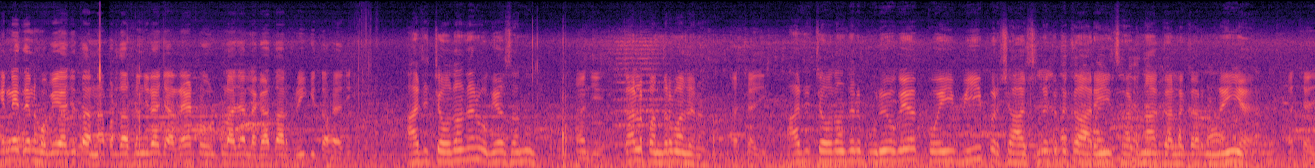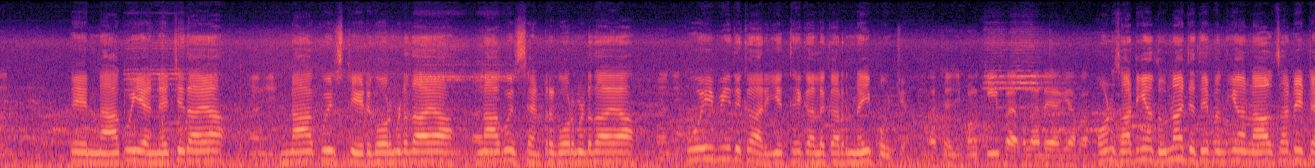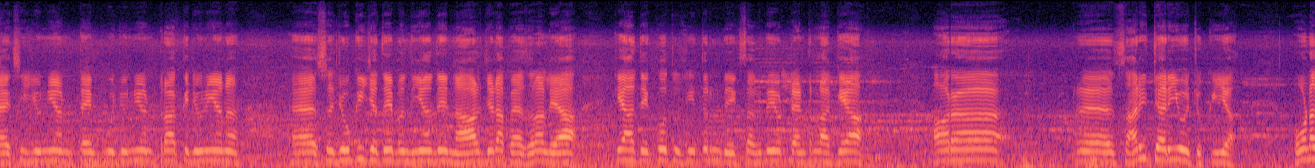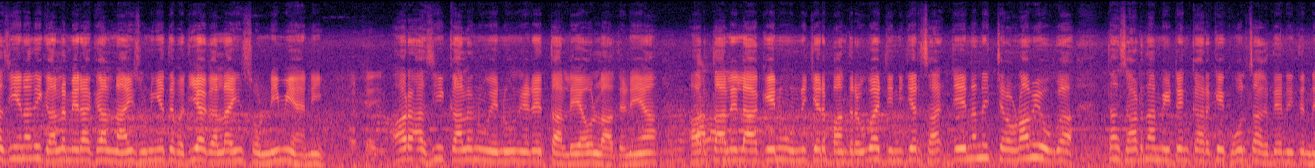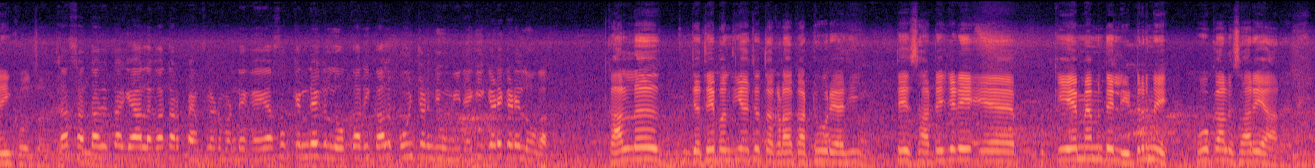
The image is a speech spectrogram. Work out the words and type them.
ਕਿੰਨੇ ਦਿਨ ਹੋ ਗਏ ਅੱਜ ਧਰਨਾ ਪ੍ਰਦਰਸ਼ਨ ਜਿਹੜਾ ਚੱਲ ਰਿਹਾ ਟੋਲ ਪਲਾਜ਼ਾ ਲਗਾਤਾਰ ਫ੍ਰੀ ਕੀਤਾ ਹੋਇਆ ਜੀ? ਅੱਜ 14 ਦਿਨ ਹੋ ਗਿਆ ਸਾਨੂੰ। ਹਾਂਜੀ। ਕੱਲ 15ਵਾਂ ਦਿਨ ਅੱਛਾ ਜੀ। ਅੱਜ 14 ਦਿਨ ਪੂਰੇ ਹੋ ਗਏ। ਕੋਈ ਵੀ ਪ੍ਰਸ਼ਾਸਨਿਕ ਅਧਿਕਾਰੀ ਸਾਡੇ ਨਾਲ ਗੱਲ ਕਰਨ ਨਹੀਂ ਹੈ ਅੱਛਾ ਜੀ। ਤੇ ਨਾ ਕੋਈ ਐਨਐਚਏ ਦਾ ਆ ਹਾਂਜੀ। ਨਾ ਕੋਈ ਸਟੇਟ ਗਵਰਨਮੈਂਟ ਦਾ ਆ ਨਾ ਕੋਈ ਸੈਂਟਰ ਗਵਰਨਮੈਂਟ ਦਾ ਆ ਹਾਂਜੀ। ਕੋਈ ਵੀ ਅਧਿਕਾਰੀ ਇੱਥੇ ਗੱਲ ਕਰਨ ਨਹੀਂ ਪਹੁੰਚਿਆ। ਅੱਛਾ ਜੀ ਹੁਣ ਕੀ ਫੈਸਲਾ ਲਿਆ ਗਿਆ ਵਾ? ਹੁਣ ਸਾਡੀਆਂ ਦੋਨਾਂ ਜਥੇਬੰਦੀਆਂ ਨਾਲ ਸਾਡੇ taxi union tempo union truck union ਸਹਿਯੋਗੀ ਜਥੇਬੰਦੀਆਂ ਦੇ ਨਾਲ ਜਿਹੜਾ ਫੈਸਲਾ ਲਿਆ ਕਿ ਆ ਦੇਖੋ ਤੁਸੀਂ ਇੱਧਰ ਨੂੰ ਦੇਖ ਸਕਦੇ ਹੋ ਟੈਂਟ ਲੱਗ ਗਿਆ ਔਰ ਸਾਰੀ ਤਿਆਰੀ ਹੋ ਚੁੱਕੀ ਆ। ਹੁਣ ਅਸੀਂ ਇਹਨਾਂ ਦੀ ਗੱਲ ਮੇਰਾ ਖਿਆਲ ਨਾ ਹੀ ਸੁਣੀਏ ਤੇ ਵਧੀਆ ਗੱਲ ਆ ਅਸੀਂ ਸੁਣਨੀ ਵੀ ਹੈ ਨਹੀਂ। ਔਰ ਅਸੀਂ ਕੱਲ ਨੂੰ ਇਹਨੂੰ ਜਿਹੜੇ ਤਾਲੇ ਆ ਉਹ ਲਾ ਦੇਣੇ ਆ ਔਰ ਤਾਲੇ ਲਾ ਕੇ ਇਹਨੂੰ ਉਨੀ ਚਿਰ ਬੰਦ ਰਹੂਗਾ ਜਿੰਨੀ ਚਿਰ ਸਾ- ਜੇ ਇਹਨਾਂ ਨੇ ਚਲਾਉਣਾ ਵੀ ਹੋਊਗਾ ਤਾਂ ਸਾਡੇ ਨਾਲ ਮੀਟਿੰਗ ਕਰਕੇ ਖੋਲ ਸਕਦੇ ਨਹੀਂ ਤੇ ਨਹੀਂ ਖੋਲ ਸਕਦੇ। ਸਰ ਸੱਦਾ ਦਿੱਤਾ ਗਿਆ ਲਗਾਤਾਰ ਪੈਂਫਲੇਟ ਵੰਡੇ ਗਏ ਆ ਸੋ ਕਿੰਨੇ ਕੁ ਲੋਕਾਂ ਦੀ ਕੱਲ ਪਹੁੰਚਣ ਦੀ ਉਮੀਦ ਹੈਗੀ? ਕਿਹੜੇ ਕਿਹੜੇ ਲੋਕ ਆ? ਕੱਲ ਜਥੇਬੰਦੀਆਂ 'ਚ ਤਕੜਾ ਇਕੱਠ ਹੋ ਰਿਹਾ ਜੀ ਤੇ ਸਾਡੇ ਜਿਹੜੇ ਕੇਐਮਐਮ ਦੇ ਲੀਡਰ ਨੇ ਉਹ ਕੱਲ ਸਾਰੇ ਆ ਰਹੇ ਨੇ।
